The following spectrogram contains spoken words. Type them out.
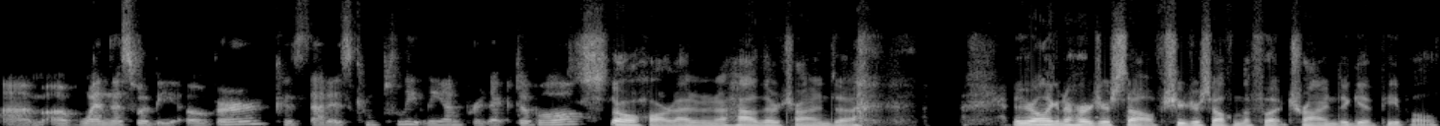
um, of when this would be over because that is completely unpredictable. So hard i don't know how they're trying to you're only going to hurt yourself shoot yourself in the foot trying to give people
